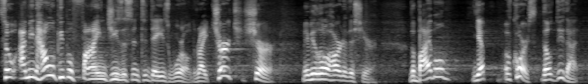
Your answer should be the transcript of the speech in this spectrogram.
So, I mean, how will people find Jesus in today's world, right? Church, sure. Maybe a little harder this year. The Bible, yep, of course, they'll do that.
